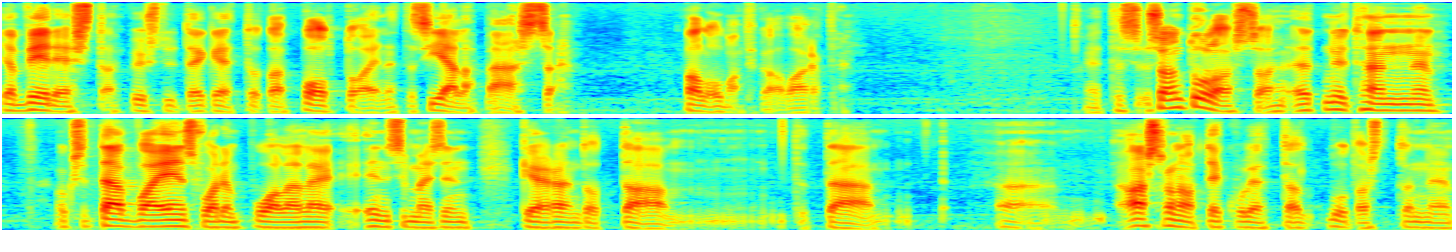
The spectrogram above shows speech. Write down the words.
ja vedestä pystyy tekemään tota polttoainetta siellä päässä paluumatkaa varten. Että se on tulossa. Et nythän, onko se tämän vai ensi vuoden puolelle ensimmäisen kerran tota, tätä astronauttia kuljettaa luultavasti tuonne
